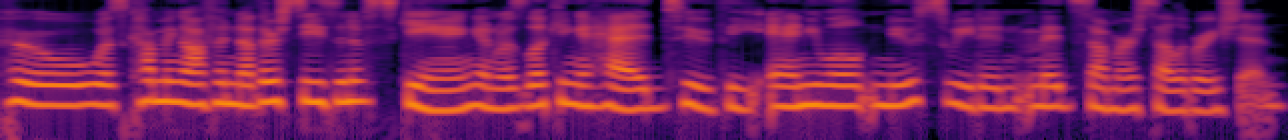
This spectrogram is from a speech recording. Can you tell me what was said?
who was coming off another season of skiing and was looking ahead to the annual New Sweden Midsummer celebration.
